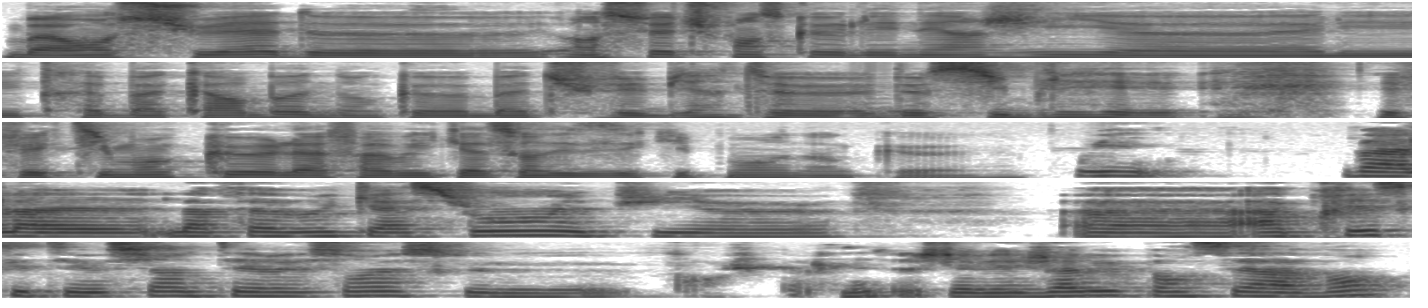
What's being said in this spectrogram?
Bah en Suède, euh, en Suède, je pense que l'énergie, elle est très bas carbone, donc bah tu fais bien de, de cibler effectivement que la fabrication des équipements, donc. Oui, bah la, la, fabrication et puis. après, ce qui était aussi intéressant, est-ce que bon, je jamais pensé avant,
